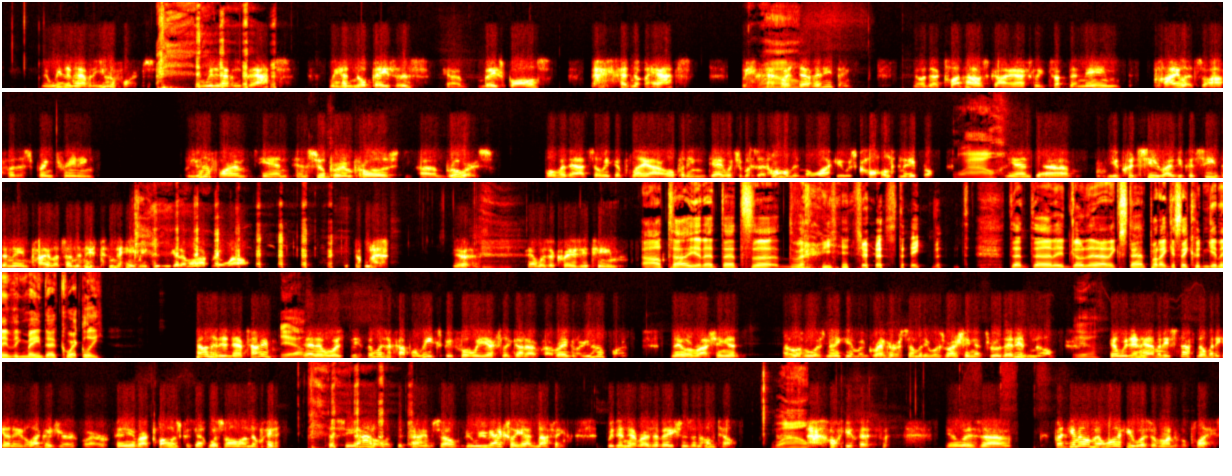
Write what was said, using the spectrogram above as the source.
and we didn't have any uniforms. And we didn't have any bats. We had no bases, uh, baseballs. had no hats. We Wow. didn't have anything. You know, the clubhouse guy actually took the name pilots off of the spring training uniform and and superimposed uh, Brewers over that so we could play our opening day, which was at home in Milwaukee. It was cold in April Wow. and uh, you could see right. You could see the name pilots underneath the name. He didn't get them off real well. yeah, that was a crazy team. I'll tell you that that's uh, very interesting that, that uh, they'd go to that extent, but I guess they couldn't get anything made that quickly. No, they didn't have time. Yeah. and it was it was a couple of weeks before we actually got a, a regular uniform. They were rushing it. I don't know who was making it, MacGregor or somebody was rushing it through. They didn't know. Yeah. And we didn't have any stuff. Nobody had any luggage or, or any of our clothes because that was all on the way to Seattle at the time. So we actually had nothing. We didn't have reservations in a hotel. Wow. it was, it was uh, but you know, Milwaukee was a wonderful place.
